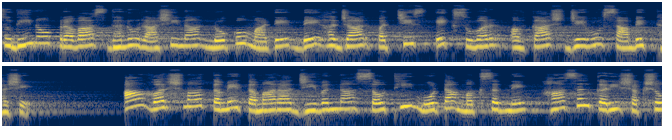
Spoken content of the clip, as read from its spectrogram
સુધીનો પ્રવાસ ધનુ રાશિના લોકો માટે બે હજાર પચીસ એક સુવર્ણ અવકાશ જેવું સાબિત થશે. આ વર્ષમાં તમે તમારા જીવનના સૌથી મોટા મકસદને હાંસલ કરી શકશો,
